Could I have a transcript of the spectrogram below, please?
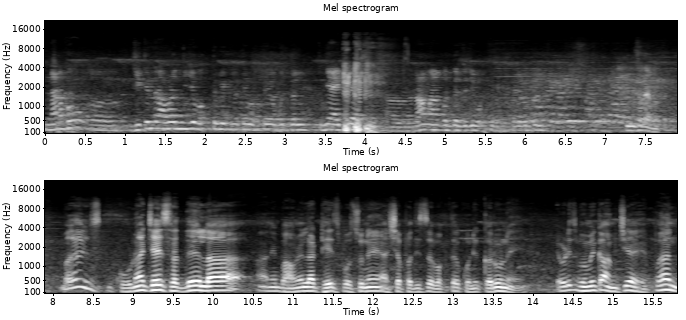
नानाभाऊ जितेंद्र आव्हाडांनी जे वक्तव्य केलं त्या वक्तव्याबद्दल तुम्ही ऐकले रामाबद्दलचं जे वक्तव्य केलं त्याबद्दल तुमचं काय मत आहे? बघा कोणाच्याही श्रद्धेला आणि भावनेला ठेच पोचू नये अशा पद्धतीचं वक्तव्य कोणी करू नये एवढीच भूमिका आमची आहे. पण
